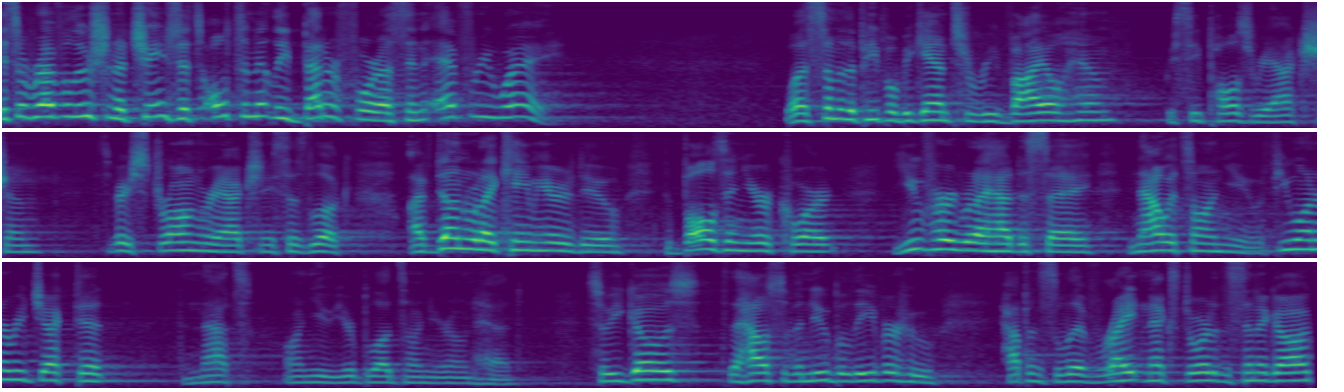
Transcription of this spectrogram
It's a revolution, a change that's ultimately better for us in every way. Well, as some of the people began to revile him, we see Paul's reaction. It's a very strong reaction. He says, Look, I've done what I came here to do. The ball's in your court. You've heard what I had to say. Now it's on you. If you want to reject it, then that's on you. Your blood's on your own head. So he goes to the house of a new believer who happens to live right next door to the synagogue.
